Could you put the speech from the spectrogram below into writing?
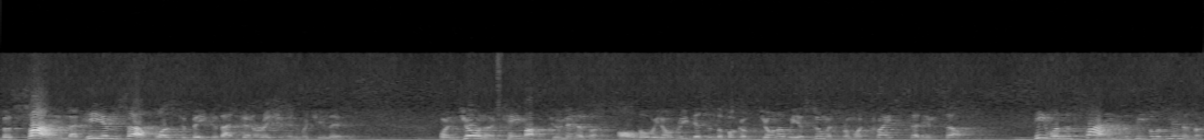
the sign that he himself was to be to that generation in which he lived. When Jonah came up to Nineveh, although we don't read this in the book of Jonah, we assume it from what Christ said himself. He was a sign to the people of Nineveh.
